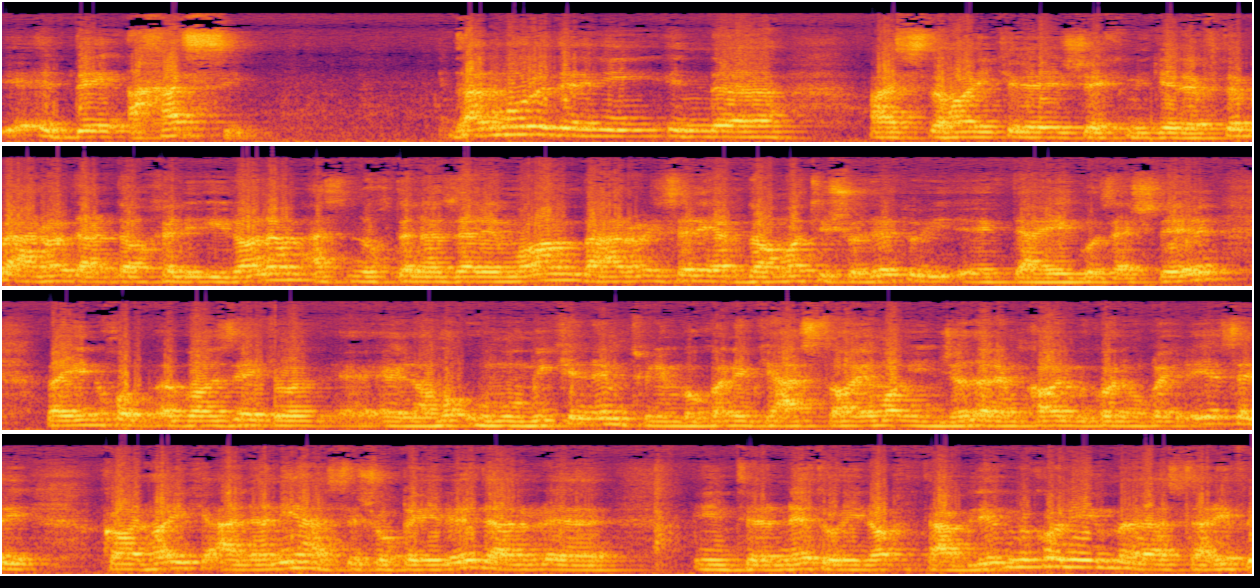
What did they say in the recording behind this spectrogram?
عده خاصی. در مورد این, این هسته هایی که شکل می گرفته به در داخل ایران هم از نقطه نظر ما هم به هر سری اقداماتی شده تو یک دهه گذشته و این خب واضحه که اعلام عمومی که نمی‌تونیم بکنیم که هسته های ما اینجا داریم کار می‌کنیم و غیره. یه سری کارهایی که علنی هستش و غیره در اینترنت و اینا تبلیغ می‌کنیم. از طریق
